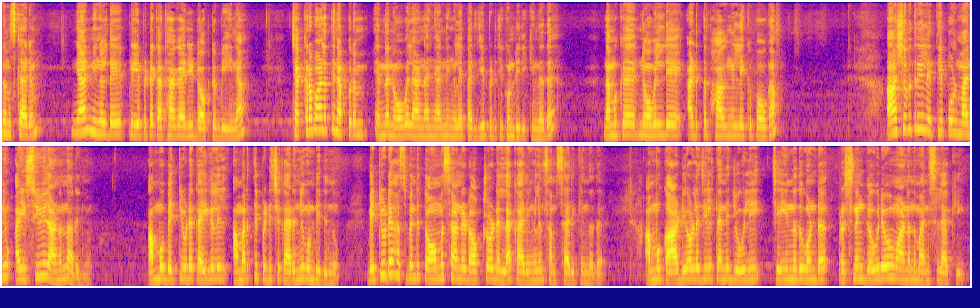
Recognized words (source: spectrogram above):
നമസ്കാരം. ഞാൻ നിങ്ങളുടെ പ്രിയപ്പെട്ട കഥാകാരി ഡോക്ടർ ബീന. ചക്രവാളത്തിനപ്പുറം എന്ന നോവലാണ് ഞാൻ നിങ്ങളെ പരിചയപ്പെടുത്തിക്കൊണ്ടിരിക്കുന്നത്. നമുക്ക് നോവലിന്റെ അടുത്ത ഭാഗങ്ങളിലേക്ക് പോകാം. ആശുപത്രിയിൽ എത്തിയപ്പോൾ മനു ഐ സിയുലാണെന്നറിഞ്ഞു അമ്മു ബെറ്റിയുടെ കൈകളിൽ അമർത്തിപ്പിടിച്ച് കരഞ്ഞുകൊണ്ടിരുന്നു. ബെറ്റിയുടെ ഹസ്ബൻഡ് തോമസ് ആണ് ഡോക്ടറോട് എല്ലാ കാര്യങ്ങളും സംസാരിക്കുന്നത്. അമ്മു കാർഡിയോളജിയിൽ തന്നെ ജോലി ചെയ്യുന്നതുകൊണ്ട് പ്രശ്നം ഗൗരവമാണെന്ന് മനസ്സിലാക്കി.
